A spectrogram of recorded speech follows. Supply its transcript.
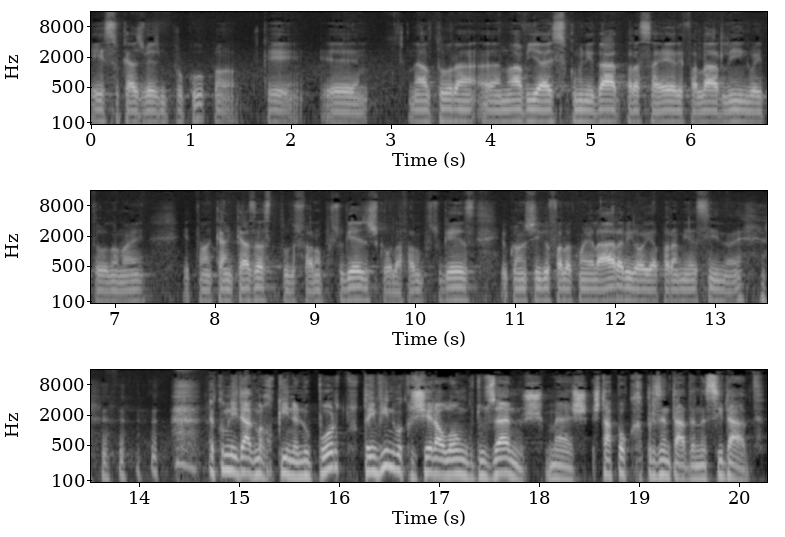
É isso que às vezes me preocupa, porque eh, na altura eh, não havia essa comunidade para sair e falar língua e tudo, não é? Então, cá em casa, todos falam português, escola falam português. Eu, quando chego, falo com ela árabe, olha para mim assim, não é? A comunidade marroquina no Porto tem vindo a crescer ao longo dos anos, mas está pouco representada na cidade.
